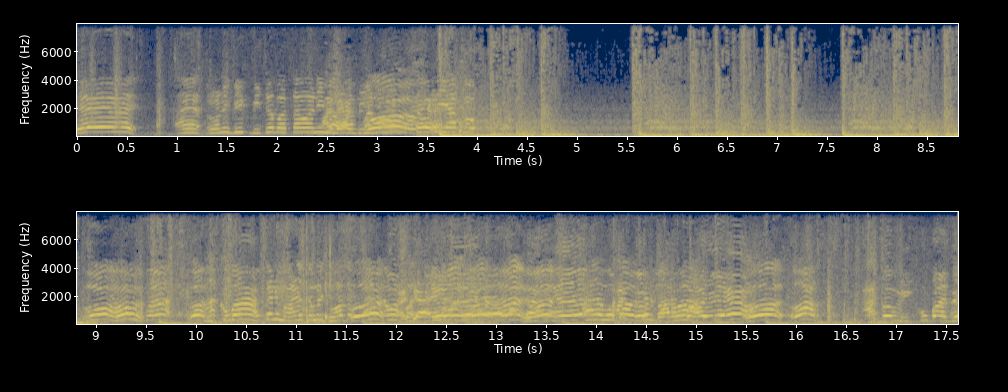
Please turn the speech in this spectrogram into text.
એ આ ધ્રોની બીક બીજે બતાવવાની મારા તમે જો તો આ તો વિકુબા છે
